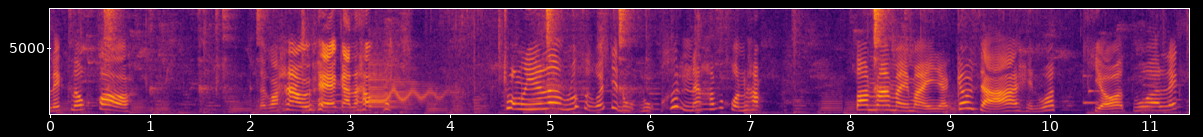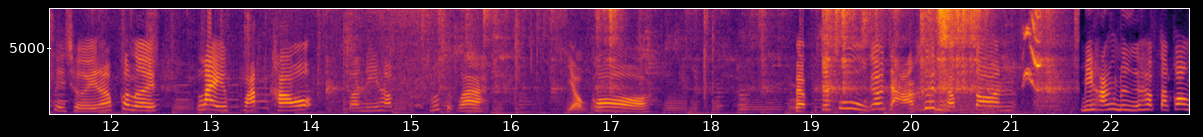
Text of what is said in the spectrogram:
เล็กแล้วก็ แต่ก็ห้าวไม่แพ้กันนะครับ ช่วงนี้เริ่มรู้สึกว่าจะดุดุขึ้นนะครับทุกคนครับ ตอนมาใหม่ ๆ เนี่ยแก้วจ๋าเห็นว่าเขียวตัวเล็กเฉยๆนะครับ ก็เลยไล่ฟัดเขาตอนนี้ครับรู้สึกว่าเขียวก็ แบบจะสู้แก้วจ๋าขึ้นครับ ตอนมีครั้งหนึ่งครับตากล้อง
